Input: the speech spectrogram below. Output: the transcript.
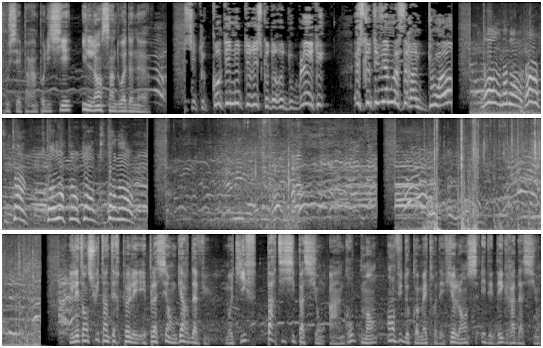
Repoussé par un policier, il lance un doigt d'honneur. Si tu continues, tu risques de redoubler. Tu... Est-ce que tu viens de me faire un doigt? Non, non, non, non, tu calmes Je t'en rien fait encore, je t'emmerde Il est ensuite interpellé et placé en garde à vue. Motif Participation à un groupement en vue de commettre des violences et des dégradations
